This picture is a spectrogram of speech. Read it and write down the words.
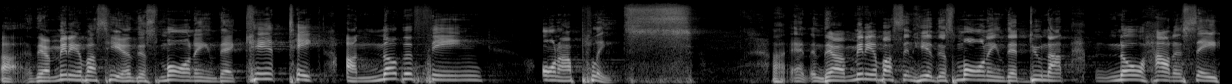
Uh, there are many of us here this morning that can't take another thing on our plates. Uh, and, and, there are many of us in here this morning that do not know how to say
